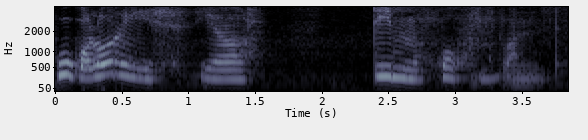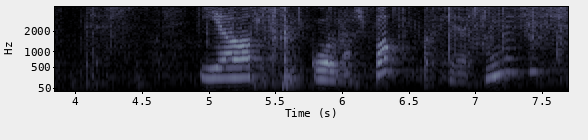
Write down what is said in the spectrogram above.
Hugo Loris ja Tim Hohmand. ja kolmas pakk, järgmine siis.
